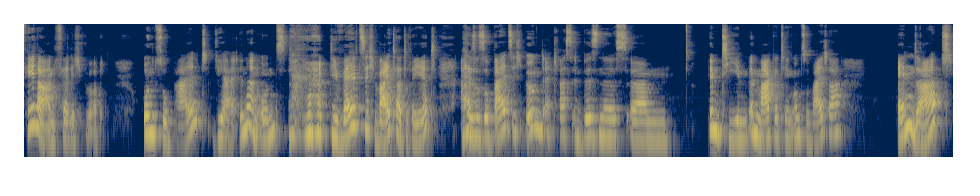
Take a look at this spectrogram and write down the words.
fehleranfällig wird. Und sobald, wir erinnern uns, die Welt sich weiterdreht, also sobald sich irgendetwas im Business, ähm, im Team, im Marketing und so weiter ändert,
